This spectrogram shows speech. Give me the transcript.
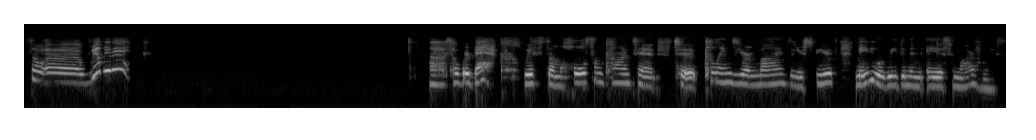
So uh we'll be back. Uh, so we're back with some wholesome content to cleanse your minds and your spirits. Maybe we'll read them in ASMR voice.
